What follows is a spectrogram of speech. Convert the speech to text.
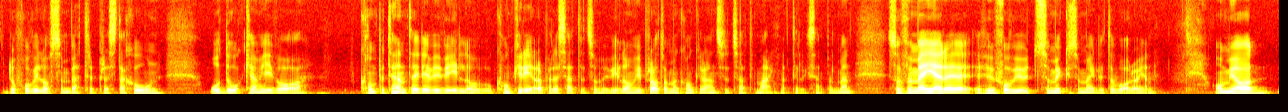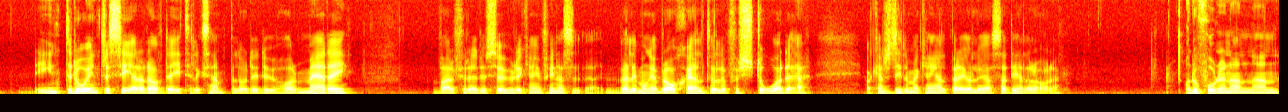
då får vi loss en bättre prestation och då kan vi vara kompetenta i det vi vill och konkurrera på det sättet som vi vill. Om vi pratar om en konkurrensutsatt marknad till exempel. Men, så för mig är det hur får vi ut så mycket som möjligt av var och en. Om jag inte då är intresserad av dig till exempel och det du har med dig. Varför är du sur? Det kan ju finnas väldigt många bra skäl till att förstå det. Jag kanske till och med kan hjälpa dig att lösa delar av det. Och då får du en annan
